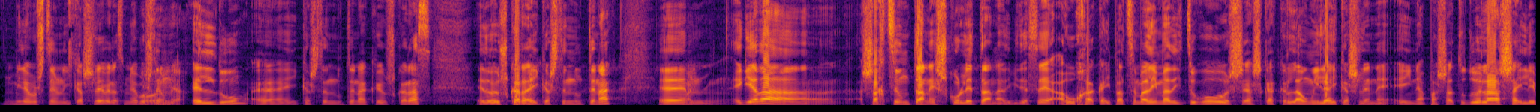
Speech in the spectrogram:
Mila bosteun ikasle, beraz, mila bosteun eldu eh, ikasten dutenak Euskaraz, edo Euskara mm. ikasten dutenak. E, egia da, sartzeuntan eskoletan, adibidez, eh, aujak aipatzen bali ditugu, sehaskak lau mila ikasleen eina pasatu duela, saile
